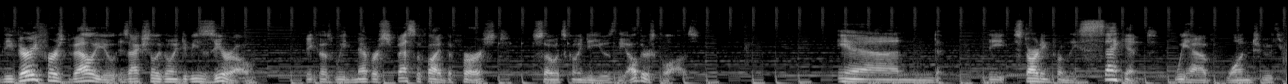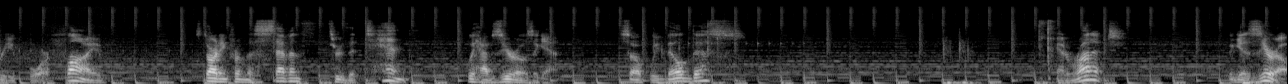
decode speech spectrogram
the very first value is actually going to be 0, because we never specified the first, so it's going to use the others clause. And the starting from the second, we have 1, 2, 3, 4, 5. Starting from the 7th through the 10th, we have zeros again. So if we build this, and run it, we get zero,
